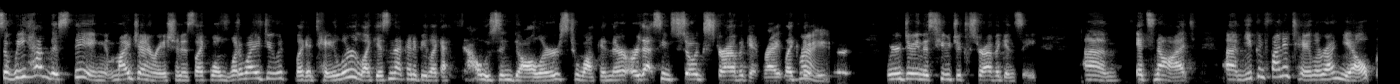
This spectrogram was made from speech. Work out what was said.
So we have this thing, my generation is like, well, what do I do with like a tailor? Like, isn't that going to be like a thousand dollars to walk in there? Or that seems so extravagant, right? Like right. we're, we're, doing this huge extravagancy. Um, it's not. Um, you can find a tailor on Yelp.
